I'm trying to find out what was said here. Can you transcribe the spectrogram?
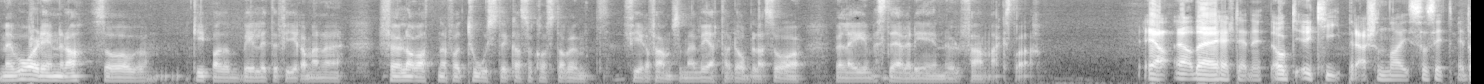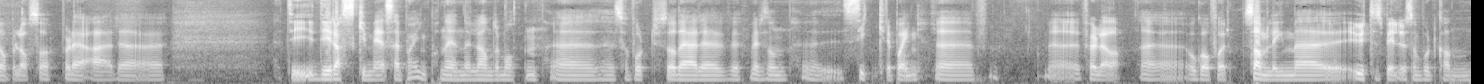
med Ward inne, da, så keeper billig til fire. Men jeg føler at når jeg får to stykker som koster rundt 4-5, som jeg vet har dobla, så vil jeg investere de 0-5 ekstra der. Ja, ja, det er jeg helt enig i. Og keeper er så nice å sitte med i dobbel også, for det er uh, de, de, rasker med seg poeng på den ene eller andre måten uh, så fort. Så det er uh, veldig sånn sikre poeng, føler jeg, da, å gå for. Sammenlignet med utespillere som fort kan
